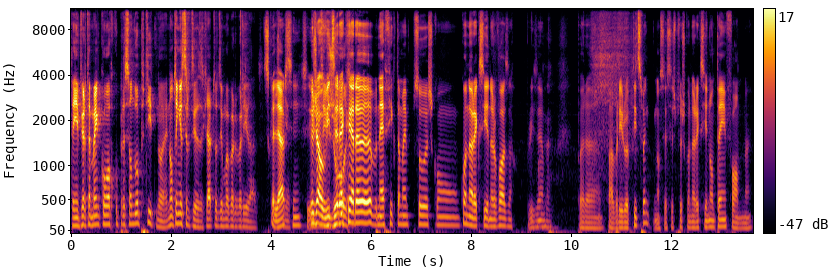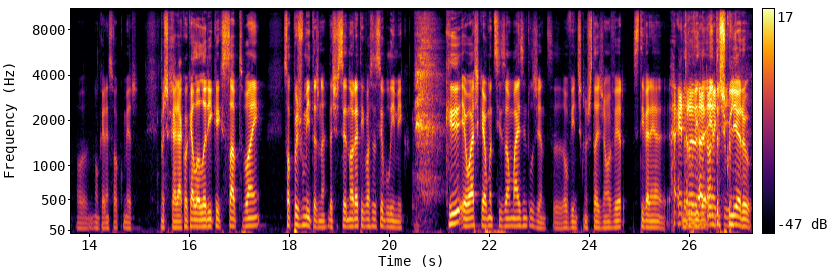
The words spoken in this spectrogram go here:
tem a ver também com a recuperação do apetite, não é? Não tenho a certeza, que já estou a dizer uma barbaridade. Se calhar, Sim. sim. sim. Eu já ouvi dizer é que era benéfico também para pessoas com, com anorexia nervosa, por exemplo, para, para abrir o apetite. Se bem que não sei se as pessoas com anorexia não têm fome, né? ou não querem só comer. Mas se calhar com aquela larica que se sabe-te bem, só que depois vomitas, né? Deixas de ser anorético e vais a ser bulímico. Que eu acho que é uma decisão mais inteligente. Uh, Ouvintes que nos estejam a ver, se tiverem a- na Entre dúvida entre escolher o-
